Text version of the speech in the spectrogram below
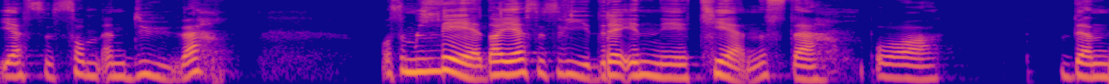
Jesus som en due, og som leda Jesus videre inn i tjeneste og den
